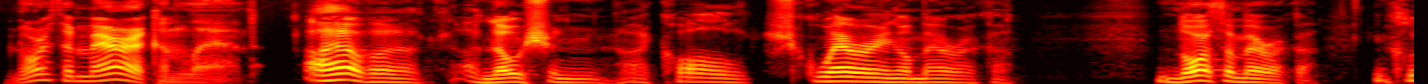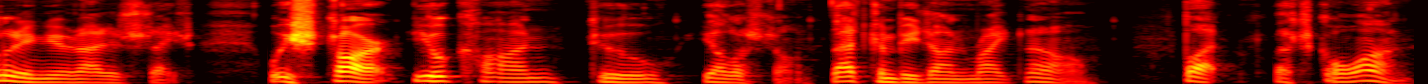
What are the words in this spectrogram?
North American land. I have a, a notion I call squaring America, North America, including the United States. We start Yukon to Yellowstone. That can be done right now. But let's go on.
